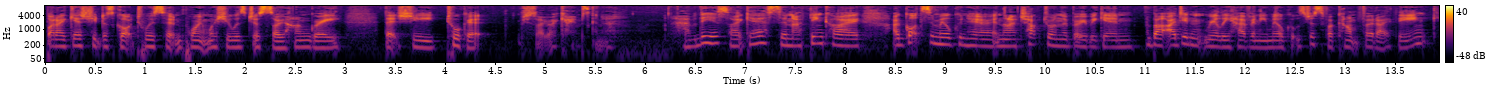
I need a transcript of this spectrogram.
but I guess she just got to a certain point where she was just so hungry that she took it she's like okay I'm just gonna have this I guess and I think I I got some milk in her and then I chucked her on the boob again but I didn't really have any milk it was just for comfort I think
